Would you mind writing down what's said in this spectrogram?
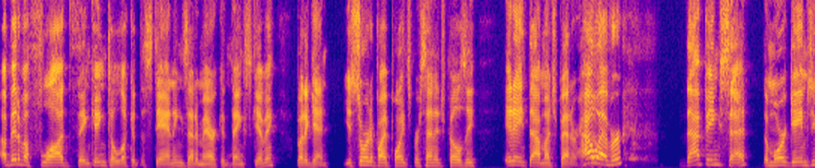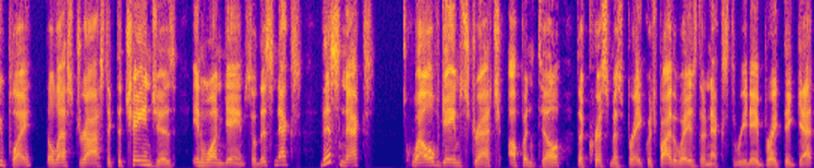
a bit of a flawed thinking to look at the standings at American Thanksgiving. But again, you sort it by points percentage, Pilsy. It ain't that much better. However, that being said, the more games you play, the less drastic the change is in one game. So this next this next 12 game stretch up until the Christmas break, which by the way is their next 3-day break they get,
